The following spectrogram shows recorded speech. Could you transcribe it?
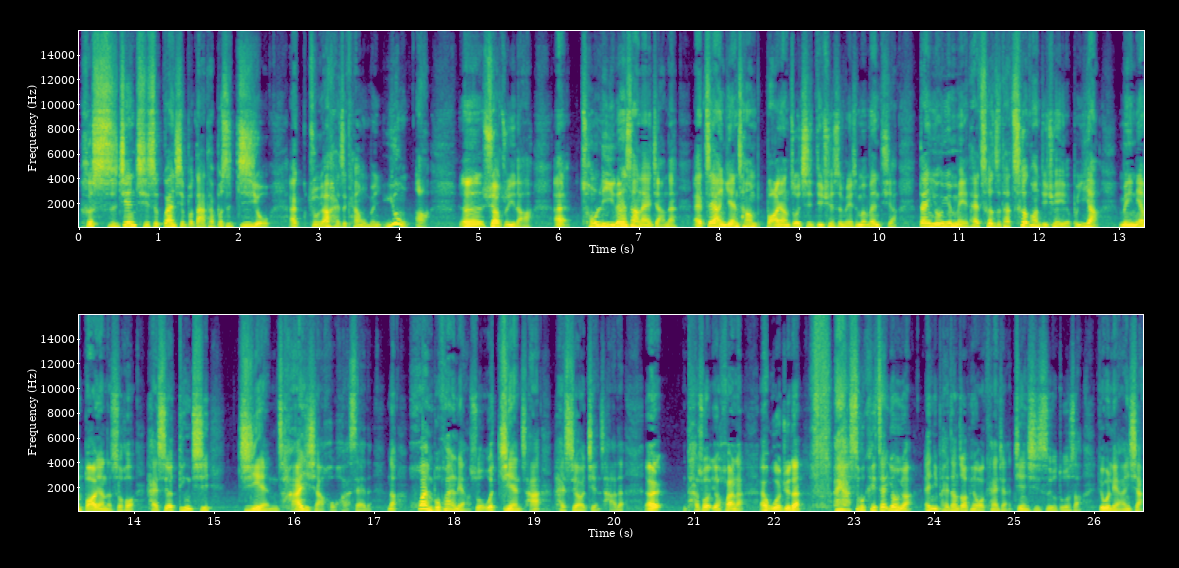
和时间其实关系不大，它不是机油哎，主要还是看我们用啊。嗯，需要注意的啊，哎，从理论上来讲呢，哎，这样延长保养周期的确是没什么问题啊，但由于每台车子它车况的确也不一样，每年保养的时候还是要定期检查一下火花塞的。那换不换两说，我检查还是要检查的。而他说要换了，哎，我觉得，哎呀，是不是可以再用用？哎，你拍张照片我看一下间隙是有多少，给我量一下。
